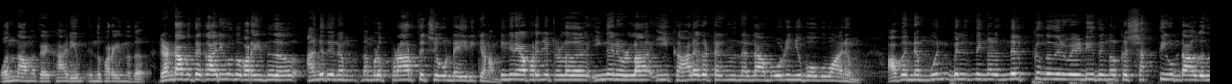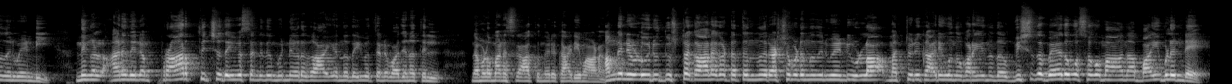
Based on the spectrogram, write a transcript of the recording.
ഒന്നാമത്തെ കാര്യം എന്ന് പറയുന്നത്. രണ്ടാമത്തെ കാര്യം എന്ന് പറയുന്നത് അനുദിനം നമ്മൾ പ്രാർത്ഥിച്ചുകൊണ്ടേയിരിക്കണം. ഇങ്ങനെയാ പറഞ്ഞിട്ടുള്ളത് ഇങ്ങനെയുള്ള ഈ കാലഘട്ടങ്ങളിൽ നിന്നെല്ലാം ഒഴിഞ്ഞു പോകുവാനും അവന്റെ മുൻപിൽ നിങ്ങൾ നിൽക്കുന്നതിന് വേണ്ടി നിങ്ങൾക്ക് ശക്തി ഉണ്ടാകുന്നതിന് വേണ്ടി നിങ്ങൾ അനുദിനം പ്രാർത്ഥിച്ച് ദൈവസന്നിധി മുന്നേറുക എന്ന ദൈവത്തിന്റെ വചനത്തിൽ നമ്മൾ മനസ്സിലാക്കുന്ന ഒരു കാര്യമാണ്. അങ്ങനെയുള്ള ഒരു ദുഷ്ട കാലഘട്ടത്തിൽ നിന്ന് രക്ഷപ്പെടുന്നതിന് വേണ്ടിയുള്ള മറ്റൊരു കാര്യം എന്ന് പറയുന്നത് വിശുദ്ധ വേദപുസ്തകമാകുന്ന ബൈബിളിന്റെ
